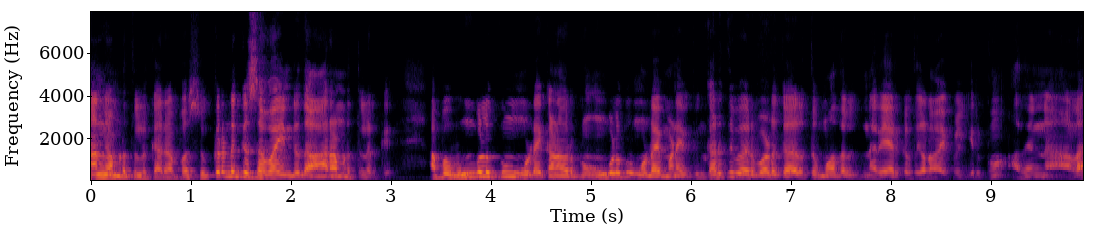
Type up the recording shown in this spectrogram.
நான்காம் இடத்துல இருக்காரு. அப்போ சுக்கிரனுக்கு செவ்வாயின்றது ஆறாம் இடத்துல இருக்குது அப்போ உங்களுக்கும் உங்களுடைய கணவருக்கும் உங்களுக்கும் உங்களுடைய மனைவிக்கும் கருத்து வேறுபாடு கருத்து மோதல் நிறைய இருக்கிறதுக்கான வாய்ப்புகள் இருக்கும். அதனால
